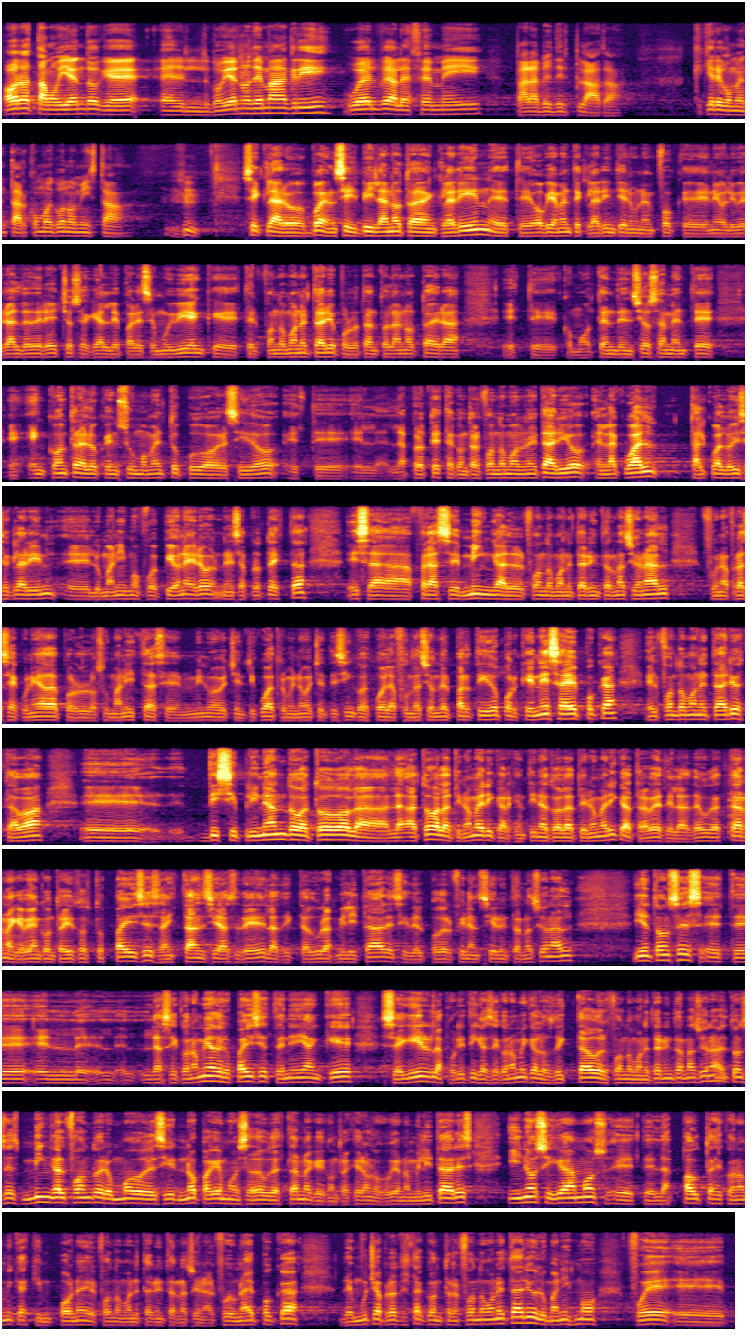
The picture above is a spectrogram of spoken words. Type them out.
Ahora estamos viendo que el gobierno de Macri vuelve al FMI para pedir plata. ¿Qué quiere comentar como economista? Sí, claro. Bueno, sí, vi la nota en Clarín. Este, obviamente Clarín tiene un enfoque neoliberal de derechos, o sea que a él le parece muy bien que esté el Fondo Monetario, por lo tanto la nota era este, como tendenciosamente eh, en contra de lo que en su momento pudo haber sido este, la protesta contra el Fondo Monetario, en la cual tal cual lo dice Clarín, el humanismo fue pionero en esa protesta. Esa frase minga al Fondo Monetario Internacional fue una frase acuñada por los humanistas en 1984, 1985, después de la fundación del partido, porque en esa época el Fondo Monetario estaba eh, disciplinando a, a toda Latinoamérica, Argentina, a toda Latinoamérica, a través de la deuda externa que habían contraído estos países a instancias de las dictaduras militares y del poder financiero internacional, y entonces este, las economías de los países tenían que seguir las políticas económicas, los dictados del Fondo Monetario Internacional, entonces minga el fondo era un modo de decir no paguemos esa deuda externa que contrajeron los gobiernos militares y no sigamos este, las pautas económicas que impone el Fondo Monetario Internacional. Fue una época de mucha protesta contra el Fondo Monetario, el humanismo fue... Eh,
